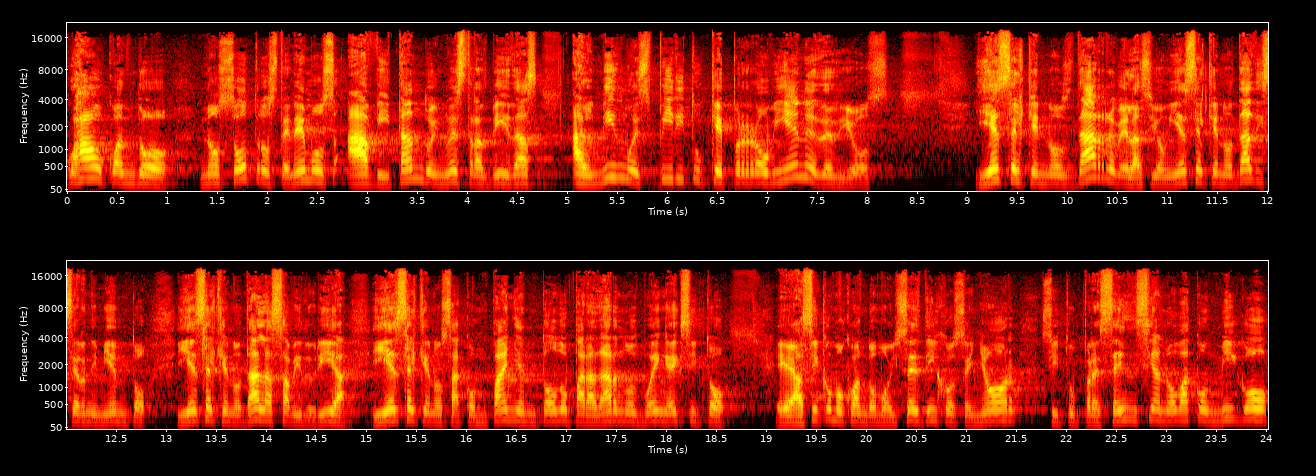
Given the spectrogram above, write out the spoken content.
Wow, cuando nosotros tenemos habitando en nuestras vidas al mismo espíritu que proviene de Dios. Y es el que nos da revelación, y es el que nos da discernimiento, y es el que nos da la sabiduría, y es el que nos acompaña en todo para darnos buen éxito. Eh, así como cuando Moisés dijo, Señor, si tu presencia no va conmigo,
